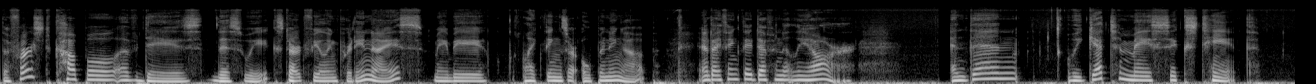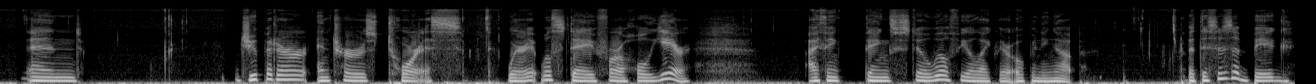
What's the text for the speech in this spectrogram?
the first couple of days this week start feeling pretty nice. Maybe like things are opening up. And I think they definitely are. And then we get to May 16th, and Jupiter enters Taurus, where it will stay for a whole year. I think things still will feel like they're opening up. But this is a big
